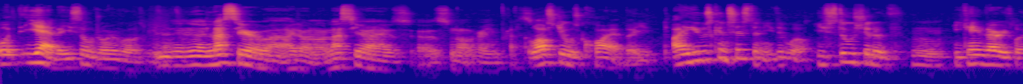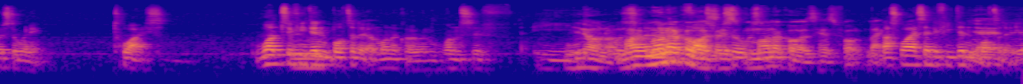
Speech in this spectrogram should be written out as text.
Or yeah, but he still drove well. To be fair. N- Last year, well, I don't know. Last year, I was I was not very impressed. Last year was quiet, but he I, he was consistent. He did well. He still should have. Hmm. He came very close to winning, twice. Once if he Mm. didn't bottle it at Monaco, and once if he No, no. Mon- Monaco was his, Monaco was his fault. Like That's why I said if he didn't Yeah. bottle it, yeah.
